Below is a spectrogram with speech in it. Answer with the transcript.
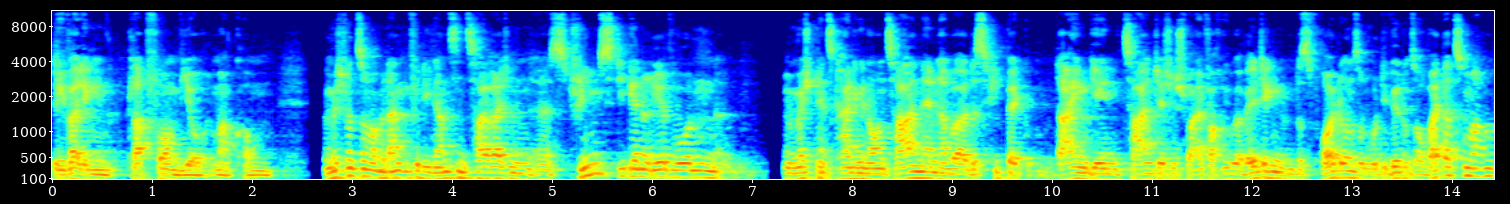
zur jeweiligen Plattformen, wie auch immer, kommen. Wir möchten uns nochmal bedanken für die ganzen zahlreichen äh, Streams, die generiert wurden. Wir möchten jetzt keine genauen Zahlen nennen, aber das Feedback dahingehend zahlentechnisch war einfach überwältigend und das freut uns und motiviert uns auch weiterzumachen.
